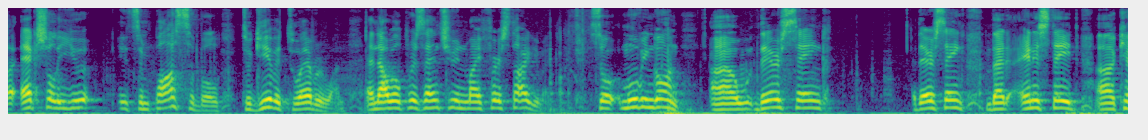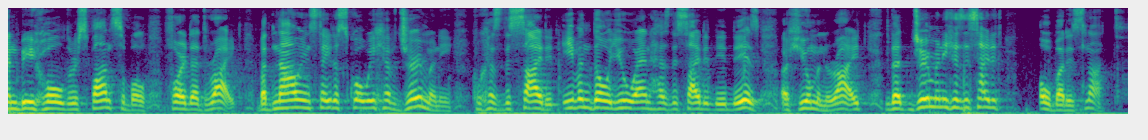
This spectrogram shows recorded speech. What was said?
uh, actually you it's impossible to give it to everyone. And I will present you in my first argument. So moving on, uh, they're saying they're saying that any state uh, can be held responsible for that right. But now in status quo we have Germany who has decided, even though UN has decided it is a human right, that Germany has decided, oh, but it's not.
